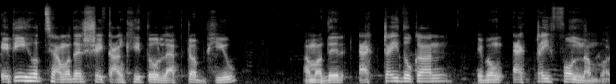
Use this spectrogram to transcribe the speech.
এটিই হচ্ছে আমাদের সেই কাঙ্ক্ষিত ল্যাপটপ ভিউ আমাদের একটাই দোকান এবং একটাই phone number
